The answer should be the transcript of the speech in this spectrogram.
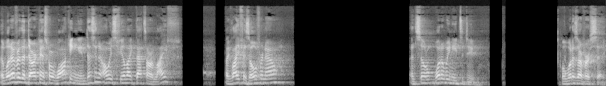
And whatever the darkness we're walking in, doesn't it always feel like that's our life? Like life is over now? And so, what do we need to do? Well, what does our verse say?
